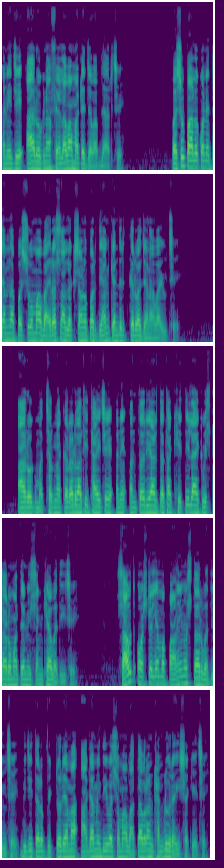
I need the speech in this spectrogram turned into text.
અને જે આ રોગના ફેલાવા માટે જવાબદાર છે. પશુપાલકોને તેમના પશુઓમાં વાયરસના લક્ષણો પર ધ્યાન કેન્દ્રિત કરવા જણાવાયું છે. આ રોગ મચ્છરના કરડવાથી થાય છે અને અંતરિયાળ તથા ખેતીલાયક વિસ્તારોમાં તેની સંખ્યા વધી છે. સાઉથ ઓસ્ટ્રેલિયામાં પાણીનું સ્તર વધ્યું છે. બીજી તરફ વિક્ટોરિયામાં આગામી દિવસોમાં વાતાવરણ ઠંડુ રહી શકે છે.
